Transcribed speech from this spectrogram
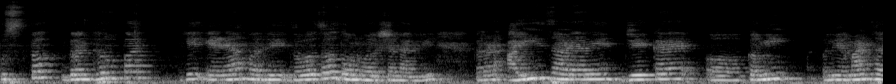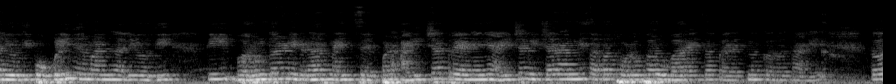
पुस्तक ग्रंथरूपात हे येण्यामध्ये जवळजवळ दोन वर्ष लागली. कारण आई जाण्याने जे काय कमी निर्माण झाली होती पोकळी निर्माण झाली होती ती भरून तर निघणार नाहीच आहे. पण आईच्या प्रेरणेने आईच्या विचारांनीच आता थोडंफार उभारायचा प्रयत्न करत आहे. तर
